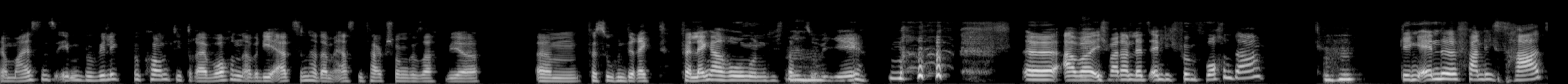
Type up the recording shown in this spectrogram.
ja meistens eben bewilligt bekommt, die drei Wochen, aber die Ärztin hat am ersten Tag schon gesagt, wir ähm, versuchen direkt Verlängerung und ich dachte so, Mhm. je. äh, aber ich war dann letztendlich fünf Wochen da Mhm. Gegen Ende fand ich es hart.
